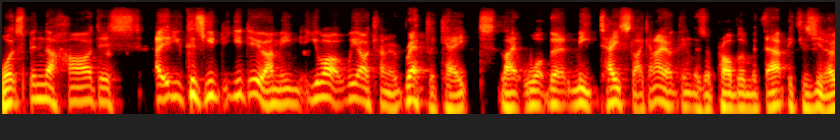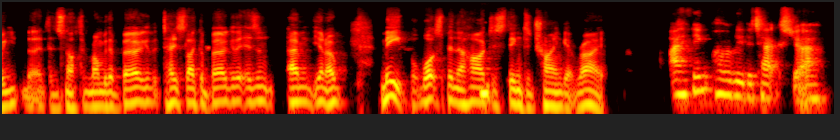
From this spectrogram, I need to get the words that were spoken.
What's been the hardest? Because you you do. I mean, you are. We are trying to replicate like what the meat tastes like, and I don't think there's a problem with that because you know you, there's nothing wrong with a burger that tastes like a burger that isn't, um, you know, meat. But what's been the hardest thing to try and get right? I think probably the texture.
